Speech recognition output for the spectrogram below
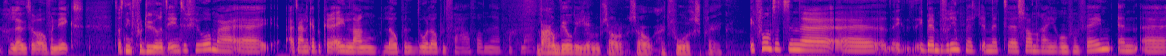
geleuter over niks. Het was niet voortdurend interviewen, maar uiteindelijk heb ik er één lang lopend, doorlopend verhaal van, van gemaakt. Waarom wilde je hem zo, zo uitvoerig spreken? Ik vond het een... Uh, ik, ik, ben bevriend met, met Sandra en Jeroen van Veen. En uh,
